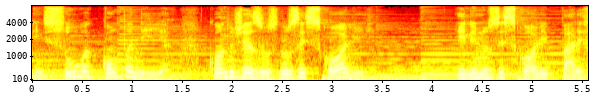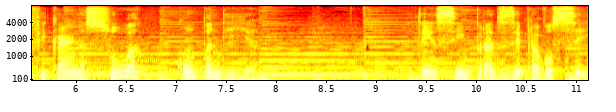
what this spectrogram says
em sua companhia. Quando Jesus nos escolhe, ele nos escolhe para ficar na sua companhia. Eu tenho assim para dizer para você,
